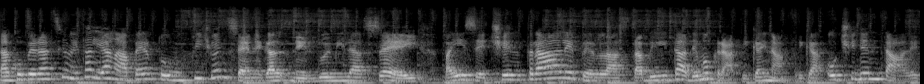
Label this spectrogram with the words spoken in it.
La cooperazione italiana ha aperto un ufficio in Senegal nel 2006, paese centrale per la stabilità democratica in Africa occidentale.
